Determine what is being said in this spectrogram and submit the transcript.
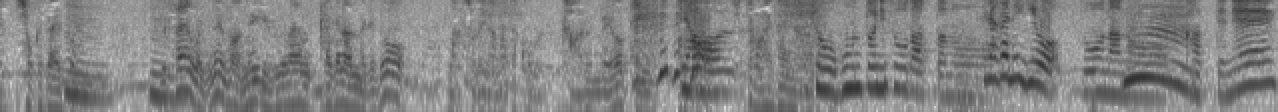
食食材と、うんうんで最後にね、まあ、ネギ振るだけなんだけど、まあ、それがまたこう変わるんだよっていうこいやとーを知ってもらいたいなそう、本当にそうだったの。白髪ネギを。そうなうんの。買ってね、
